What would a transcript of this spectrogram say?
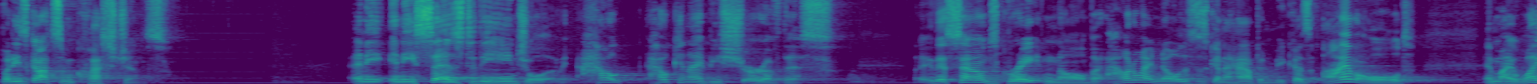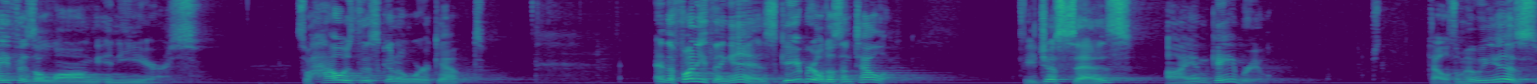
but he's got some questions. And he, and he says to the angel, how, how can I be sure of this? This sounds great and all, but how do I know this is going to happen? Because I'm old and my wife is along in years. So, how is this going to work out? And the funny thing is, Gabriel doesn't tell him. He just says, I am Gabriel. Tells him who he is.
